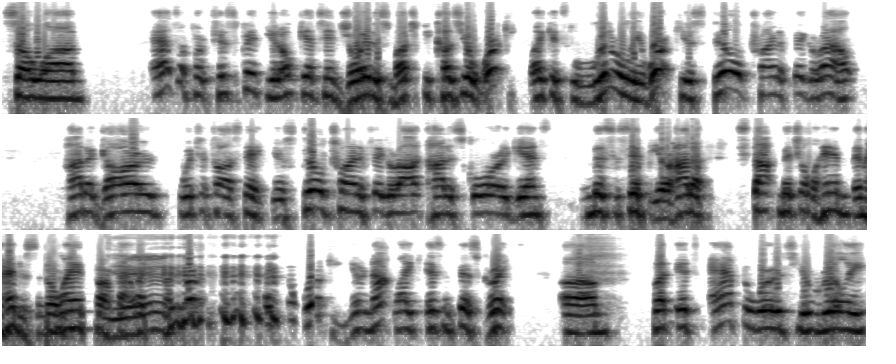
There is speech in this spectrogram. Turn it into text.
So, um, as a participant, you don't get to enjoy it as much because you're working. Like it's literally work. You're still trying to figure out how to guard Wichita State. You're still trying to figure out how to score against Mississippi or how to stop Mitchell Ham- Henderson, the Landstar yeah. like, like, you're working. You're not like, isn't this great? Um, but it's afterwards you really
